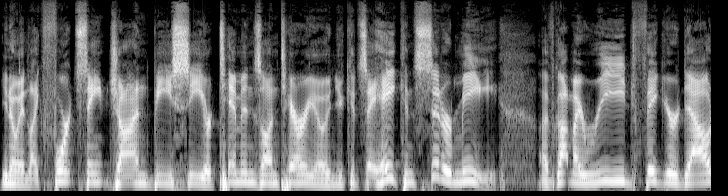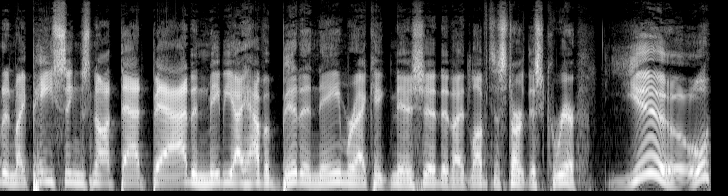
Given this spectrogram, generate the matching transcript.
you know, in like Fort St. John, BC or Timmins, Ontario, and you could say, "Hey, consider me." I've got my read figured out and my pacing's not that bad and maybe I have a bit of name recognition and I'd love to start this career you.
